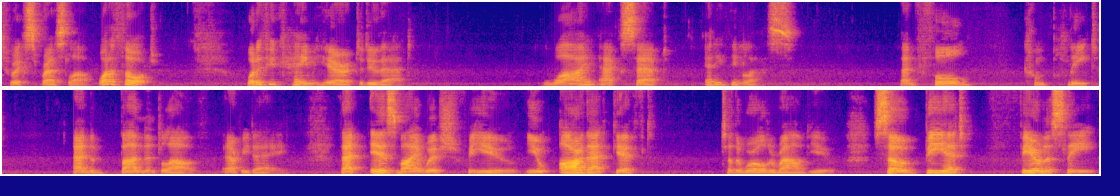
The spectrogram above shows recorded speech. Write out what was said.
to express love? What a thought! What if you came here to do that? Why accept anything less than full, complete, and abundant love every day? That is my wish for you. You are that gift to the world around you. So be it fearlessly,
